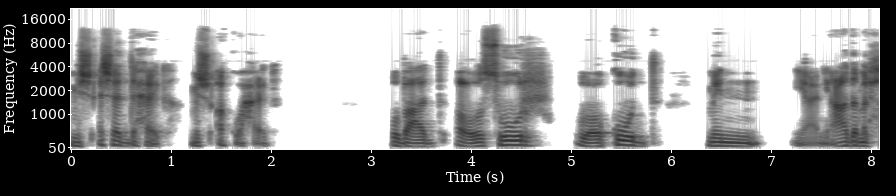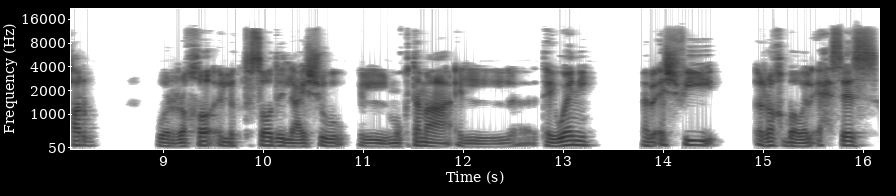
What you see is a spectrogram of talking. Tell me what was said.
مش أشد حاجة مش أقوى حاجة. وبعد عصور وعقود من يعني عدم الحرب والرخاء الاقتصادي اللي عايشه المجتمع التايواني ما بقاش فيه رغبة ولا إحساس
